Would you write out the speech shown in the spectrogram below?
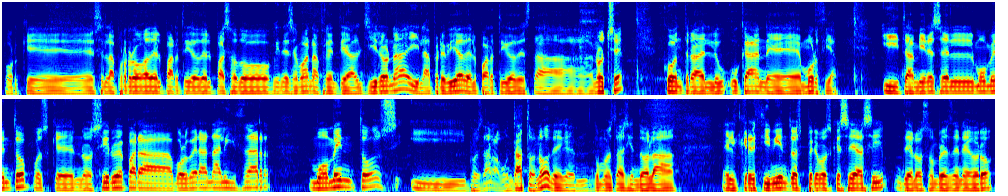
porque es la prórroga del partido del pasado fin de semana frente al Girona y la previa del partido de esta noche contra el UCAN eh, Murcia. Y también es el momento pues que nos sirve para volver a analizar momentos y pues dar algún dato, ¿no? De cómo está siendo la, el crecimiento, esperemos que sea así, de los hombres de negro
